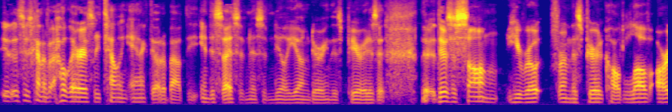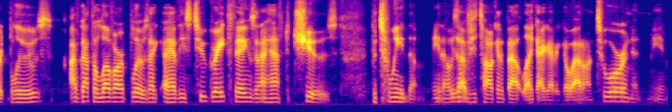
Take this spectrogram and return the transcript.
this is kind of a hilariously telling anecdote about the indecisiveness of Neil Young during this period is that there, there's a song he wrote from this period called Love Art Blues. I've got the Love Art Blues. I, I have these two great things and I have to choose between them. You know, he's obviously talking about like I got to go out on tour and, and you know,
